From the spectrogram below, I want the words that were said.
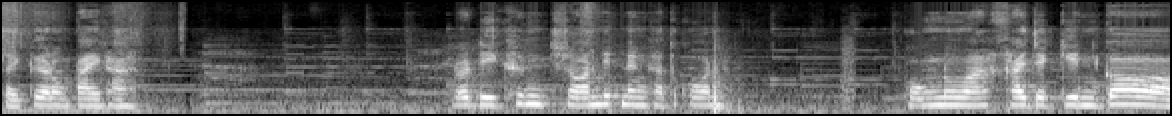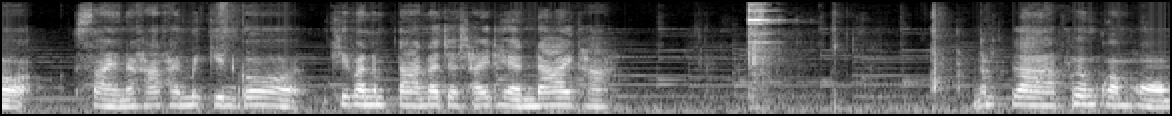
ใส่เกลือลงไปค่ะรสดีครึ่งช้อนนิดนึงค่ะทุกคนผงนัวใครจะกินก็ใส่นะคะ ใครไม่กินก็คิดว่าน้ำตาลน่าจะใช้แทนได้ค่ะ น้ำปลาเพิ่มความหอม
